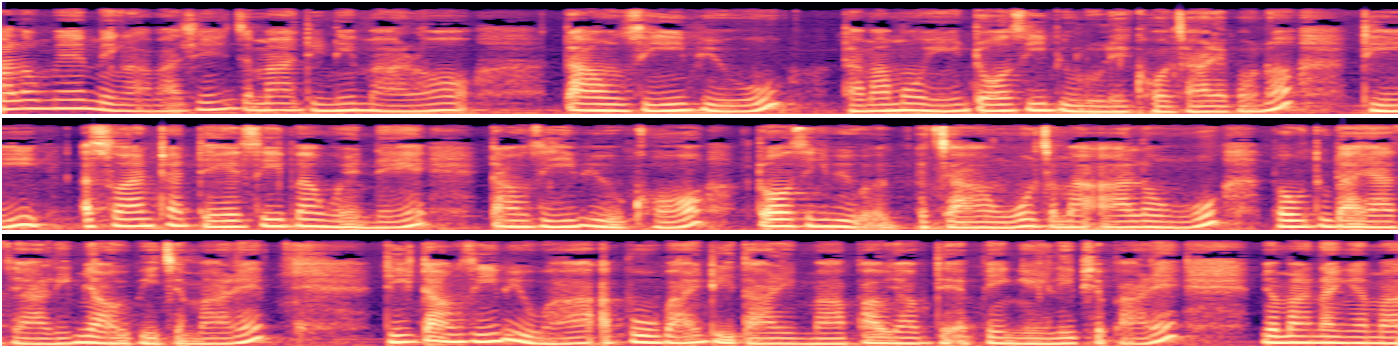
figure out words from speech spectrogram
အားလုံးပဲမင်္ဂလာပါရှင်ကျမဒီနေ့မှာတော့တောင်စည်းပြူဒါမှမဟုတ်ရင်တောစည်းပြူလို့လည်းခေါ်ကြတယ်ပေါ့နော်ဒီအစွမ်းထက်တဲ့စေးပတ်ဝင်နဲ့တောင်စည်းပြူခေါ်တောစည်းပြူအကြောင်းကိုကျမအားလုံးကိုဘုဒ္ဓတရားစရာလေးမျှဝေပေးချင်ပါတယ် ဒီတောင်စည်းပြူဟာအပူပိုင်းဒေသတွေမှာပေါက်ရောက်တဲ့အပင်ငယ်လေးဖြစ်ပါတယ်မြန်မာနိုင်ငံမှာ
